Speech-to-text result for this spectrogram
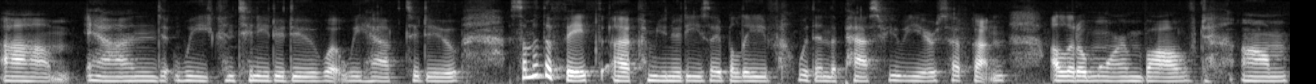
Um, and we continue to do what we have to do. Some of the faith uh, communities, I believe, within the past few years have gotten a little more involved. Um,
